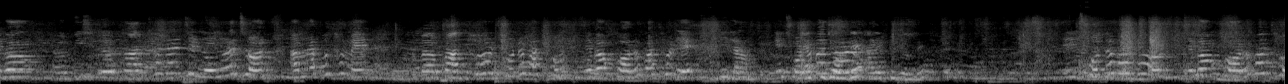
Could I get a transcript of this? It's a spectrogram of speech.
এবং কারখানার যে নোংরা জল আমরা প্রথমে পাথর ছোট পাথর এবং বড় পাথরে দিলাম। এই ছোট আরেকটু পাথর আরেকটু জল এই ছোট পাথর এবং বড় পাথর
